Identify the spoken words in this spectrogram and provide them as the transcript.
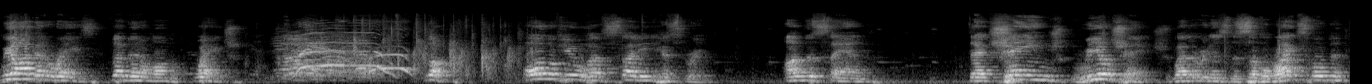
We are gonna raise the minimum wage. Look, all of you who have studied history understand that change, real change, whether it is the civil rights movement,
